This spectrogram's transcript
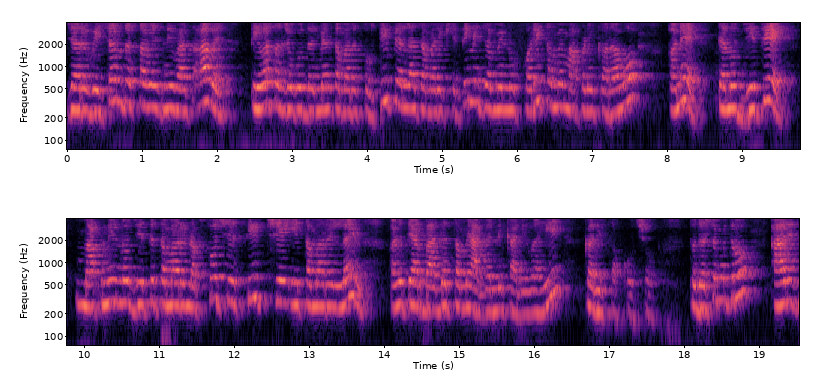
જ્યારે વેચાણ દસ્તાવેજની વાત આવે, તેવા સંજોગો દરમિયાન તમારે સૌથી પહેલાં તમારી ખેતીની જમીનનું ફરી તમે માપણી કરાવો અને તેનો જે તે માપણીનો જે તે તમારો નકશો છે, સીટ છે, એ તમારે લઈને અને ત્યારબાદ જ તમે આગળની કાર્યવાહી કરી શકો છો. તો દર્શક મિત્રો, આ રીત,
